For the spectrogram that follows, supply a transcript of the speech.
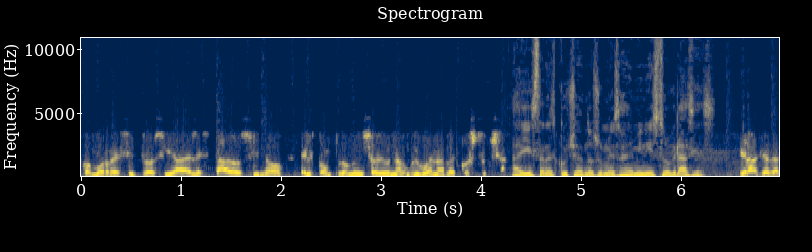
como reciprocidad del Estado, sino el compromiso de una muy buena reconstrucción. Ahí están escuchando su mensaje, ministro. Gracias. Gracias a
